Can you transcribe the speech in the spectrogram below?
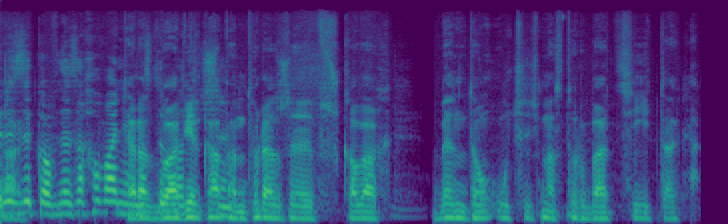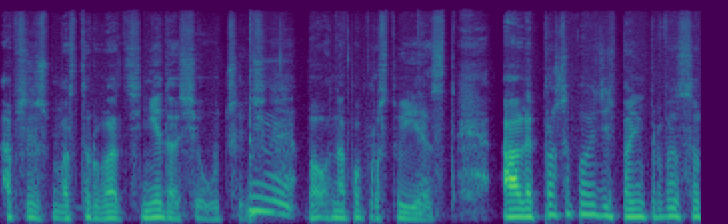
ryzykowne zachowania Teraz była wielka awantura, że w szkołach będą uczyć masturbacji, tak, a przecież masturbacji nie da się uczyć, Nie. bo ona po prostu jest. Ale proszę powiedzieć, pani profesor,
